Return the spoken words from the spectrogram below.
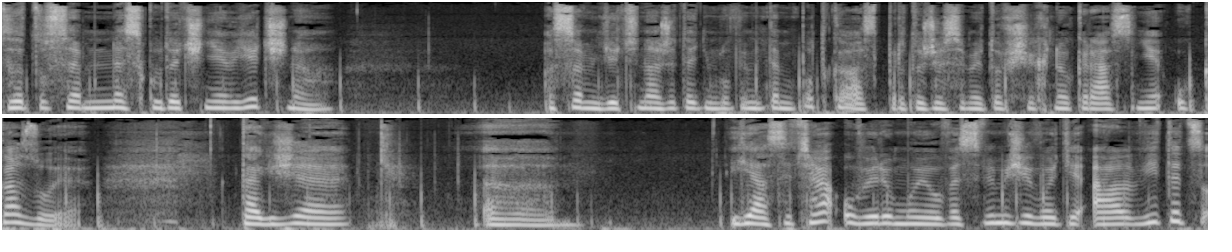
Za to jsem neskutečně vděčná. A jsem vděčná, že teď mluvím ten podcast, protože se mi to všechno krásně ukazuje. Takže uh, já si třeba uvědomuju ve svém životě, ale víte, co,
